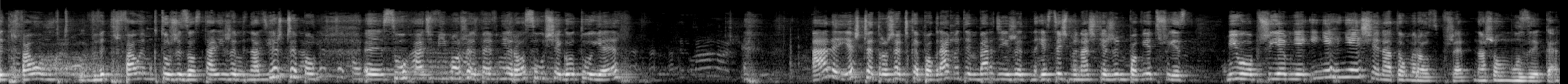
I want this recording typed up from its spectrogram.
Wytrwałym, wytrwałym którzy zostali, żeby nas jeszcze posłuchać, mimo że pewnie rosół się gotuje. Ale jeszcze troszeczkę pogramy, tym bardziej, że jesteśmy na świeżym powietrzu, jest miło, przyjemnie i niech niesie na tą rozprzę naszą muzykę.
